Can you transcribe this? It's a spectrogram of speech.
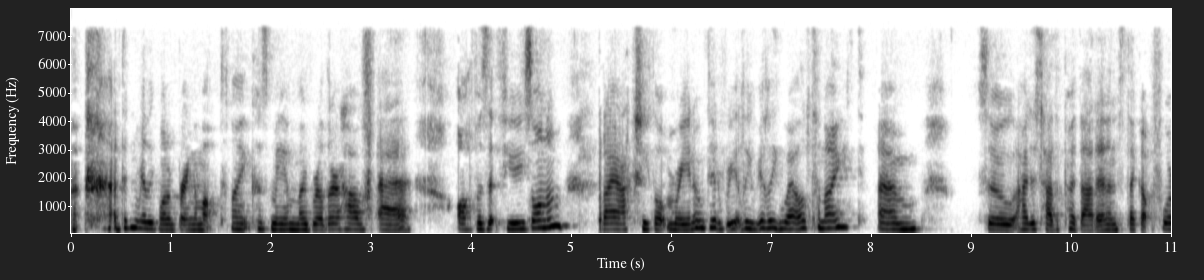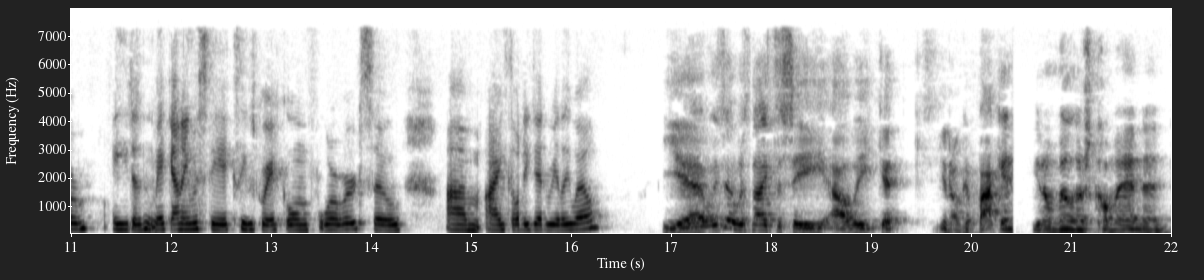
I didn't really want to bring him up tonight because me and my brother have uh, opposite views on him, but I actually thought Moreno did really, really well tonight. Um, so I just had to put that in and stick up for him. He didn't make any mistakes. He was great going forward. So um, I thought he did really well. Yeah, it was it was nice to see Albi get you know get back in. You know Milner's come in and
